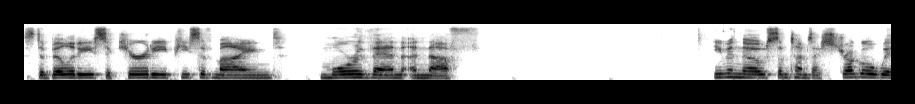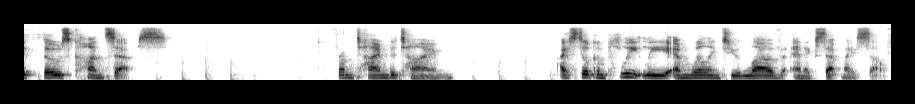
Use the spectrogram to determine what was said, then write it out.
stability, security, peace of mind, more than enough even though sometimes I struggle with those concepts from time to time, I still completely am willing to love and accept myself.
